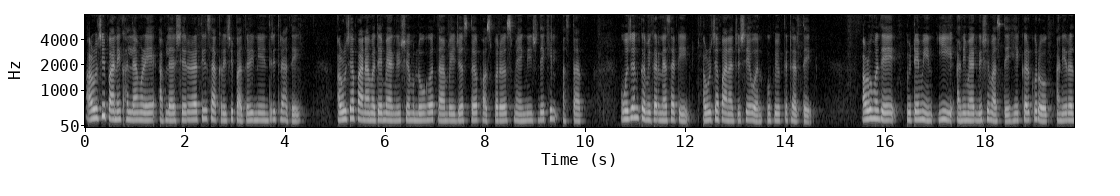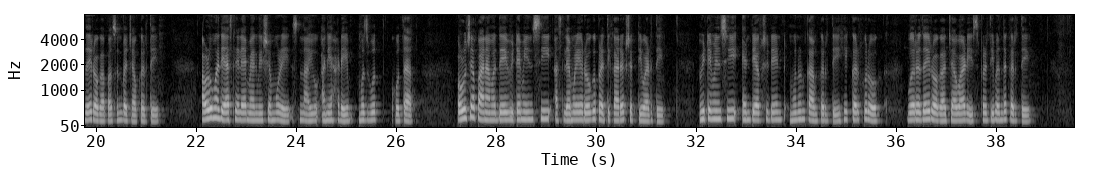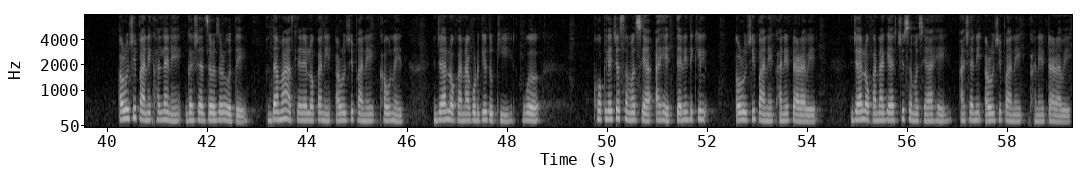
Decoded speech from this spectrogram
अळूची पाने खाल्ल्यामुळे आपल्या शरीरातील साखरेची पातळी नियंत्रित राहते. अळूच्या पानामध्ये मॅग्नेशियम लोह तांबे जस्त फॉस्फरस मॅग्नीज देखील असतात. वजन कमी करण्यासाठी अळूच्या पानाचे सेवन उपयुक्त ठरते. अळूमध्ये व्हिटॅमिन ई आणि मॅग्नेशियम असते हे कर्करोग आणि हृदयरोगापासून बचाव करते. अळूमध्ये असलेल्या मॅग्नेशियममुळे स्नायू आणि हाडे मजबूत होतात. अळूच्या पानामध्ये व्हिटॅमिन सी असल्यामुळे रोगप्रतिकारक शक्ती वाढते. व्हिटॅमिन सी अँटीऑक्सिडेंट म्हणून काम करते हे कर्करोग व हृदयरोगाच्या वाढीस प्रतिबंध करते. अळूची पाने खाल्ल्याने घशात जळजळ होते. दमा असलेल्या लोकांनी अळूची पाने खाऊ नयेत ज्या लोकांना गुडघेदुखी व खोकल्याच्या समस्या आहेत त्यांनी देखील अळूची पाने खाणे टाळावे. ज्या लोकांना गॅसची समस्या आहे अशांनी अळूची पाने खाणे टाळावे.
